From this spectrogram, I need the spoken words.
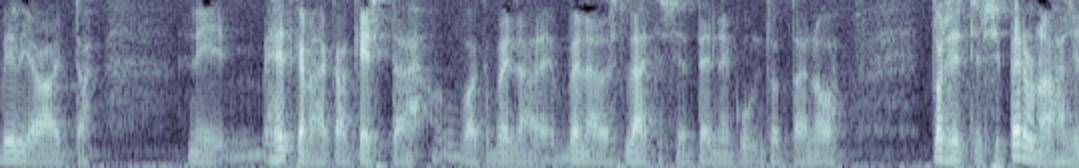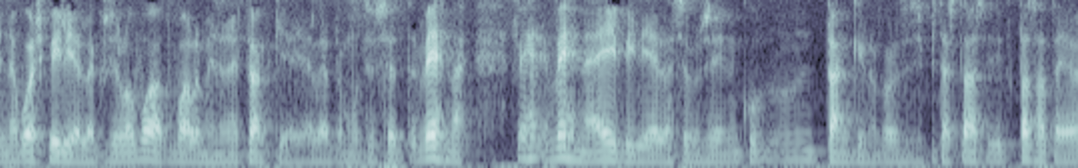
vilja-aita, niin hetken aikaa kestää, vaikka venäläiset lähtisi sieltä ennen kuin tota, no, Tosi siis perunahan sinne voisi viljellä, kun sillä on vaat valmiina ne tankkien jäljiltä, mutta se, että vehnä, vehnä, vehnä ei viljellä semmoisia niin tankin, se pitäisi taas tasata, ja,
